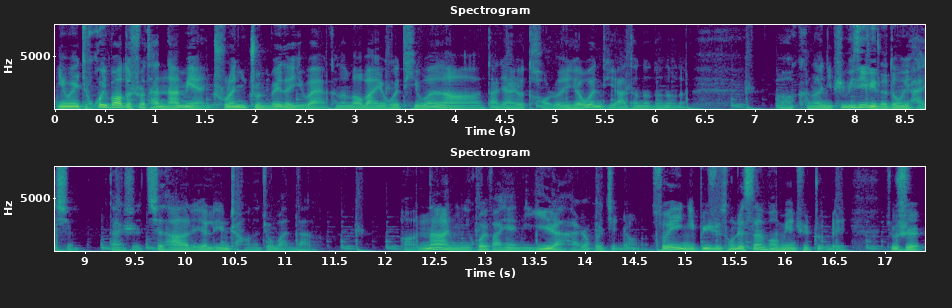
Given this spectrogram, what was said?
因为汇报的时候，它难免除了你准备的以外，可能老板又会提问啊，大家又讨论一些问题啊，等等等等的，啊，可能你 PPT 里的东西还行，但是其他的这些临场的就完蛋了。啊，那你会发现你依然还是会紧张的，所以你必须从这三方面去准备，就是，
